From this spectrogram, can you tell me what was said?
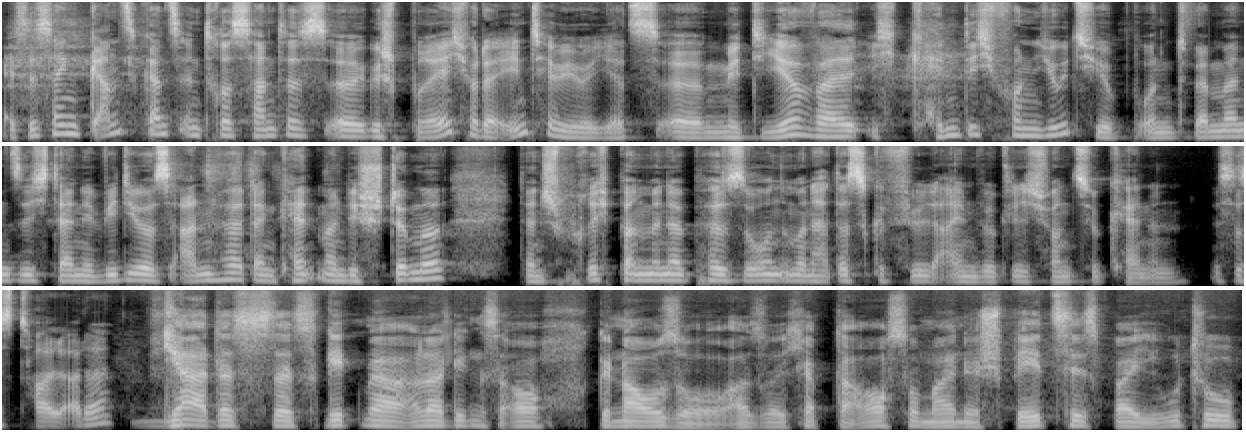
Es ist ein ganz, ganz interessantes äh, Gespräch oder Interview jetzt äh, mit dir, weil ich kenne dich von YouTube und wenn man sich deine Videos anhört, dann kennt man die Stimme, dann spricht man mit einer Person und man hat das Gefühl, einen wirklich schon zu kennen. Ist es toll, oder? Ja, das, das geht mir allerdings auch genauso. Also ich habe da auch so meine Spezies bei YouTube,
